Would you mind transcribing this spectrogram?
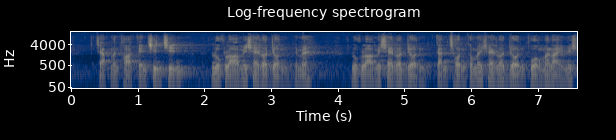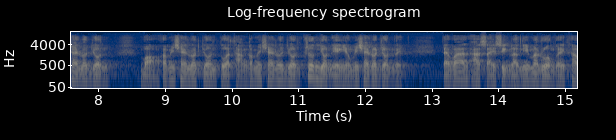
ๆ จับมันถอดเป็นชิ้นๆ ลูกล้อไม่ใช่รถยนต์ใช่ไหมลูกล้อไม่ใช่รถยนต์ กันชนก็ไม่ใช่รถยนต์พวงมาลัยไม่ใช่รถยนต์เบาะก็ไม่ใช่รถยนต์ตัวถังก็ไม่ใช่รถยนต์เครื่องยนต์เองยังไม่ใช่รถยนต์เลย แต่ว่าอาศัยสิ่งเหล่านี้มารวมกันเข้า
